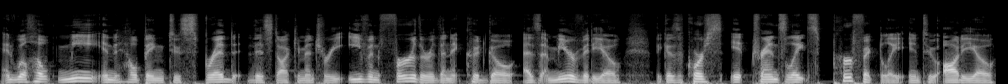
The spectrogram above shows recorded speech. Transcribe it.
and will help me in helping to spread this documentary even further than it could go as a mere video, because of course it translates perfectly into audio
